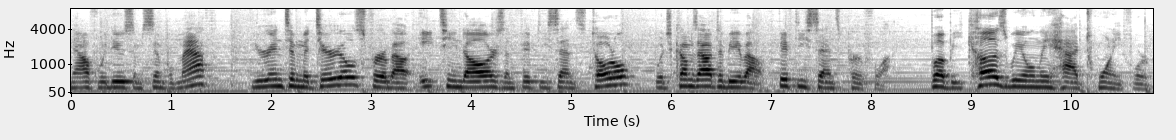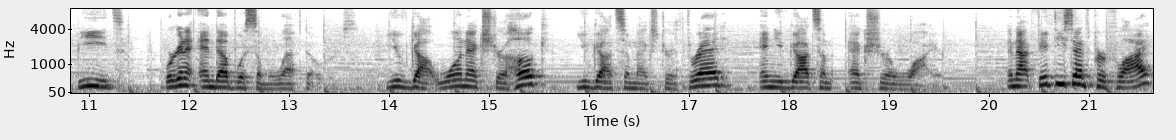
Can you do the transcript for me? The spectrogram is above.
Now, if we do some simple math, you're into materials for about $18.50 total, which comes out to be about 50 cents per fly. But because we only had 24 beads, we're gonna end up with some leftovers. You've got one extra hook, you've got some extra thread, and you've got some extra wire. And that 50 cents per fly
